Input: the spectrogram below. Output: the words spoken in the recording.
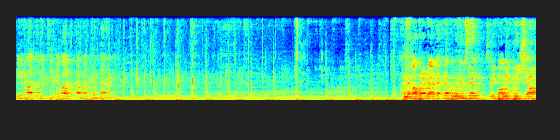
નિર્માત્રી છે એવા અલ્પના મજમુદાર. અને આપણા નાટકના પ્રોડ્યુસર શ્રી ભાવિકભાઈ શાહ.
